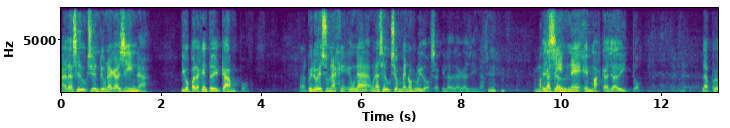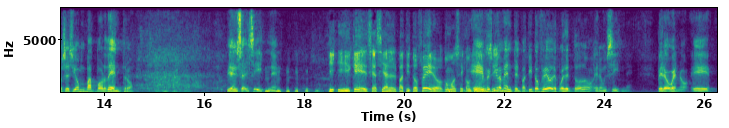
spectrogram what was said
a la seducción de una gallina, digo para la gente del campo. Claro. Pero es una, una, una seducción menos ruidosa que la de la gallina. Es más El callado. cisne es más calladito. La procesión va por dentro. Piensa el cisne. ¿Y, y qué? ¿Se hacía el patito feo? ¿Cómo se conquistó efectivamente, el patito feo, después de todo, era un cisne. Pero bueno, eh,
